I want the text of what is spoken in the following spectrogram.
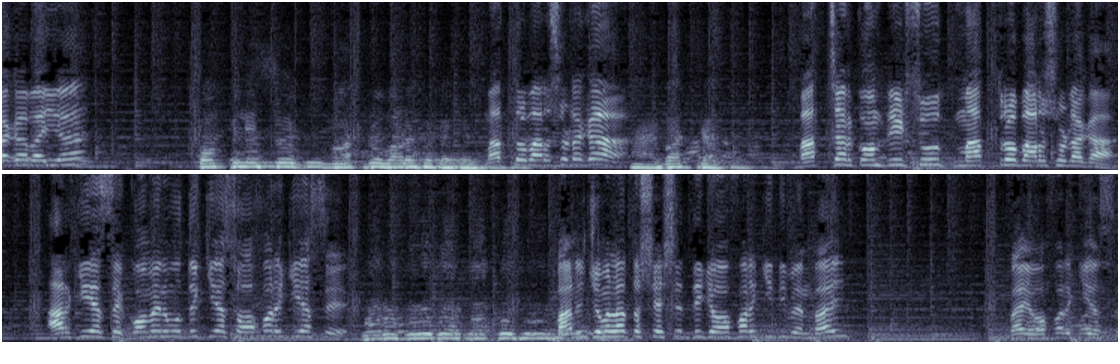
টাকা ভাইয়া? কমপ্লিট মাত্র বারোশো টাকায় মাত্র বারোশো টাকা? হ্যাঁ বাচ্চা। বাচ্চার কমপ্লিট সুদ মাত্র বারোশো টাকা। আর কি আছে? কমের মধ্যে কি আছে? অফারে কি আছে? বাণিজ্য মেলা তো শেষের দিকে। অফারে কি দিবেন ভাই? ভাই অফারে কি আছে?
